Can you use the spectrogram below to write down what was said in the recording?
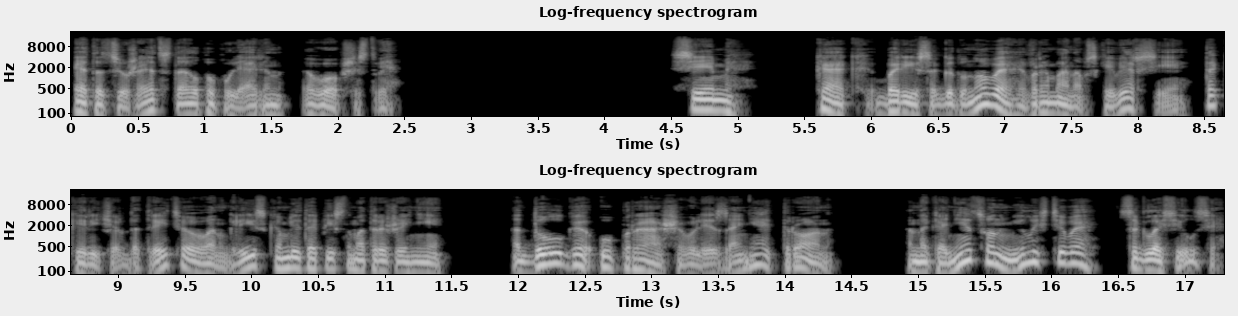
Этот сюжет стал популярен в обществе. 7. Как Бориса Годунова в романовской версии, так и Ричарда III в английском летописном отражении долго упрашивали занять трон. Наконец он милостиво согласился.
